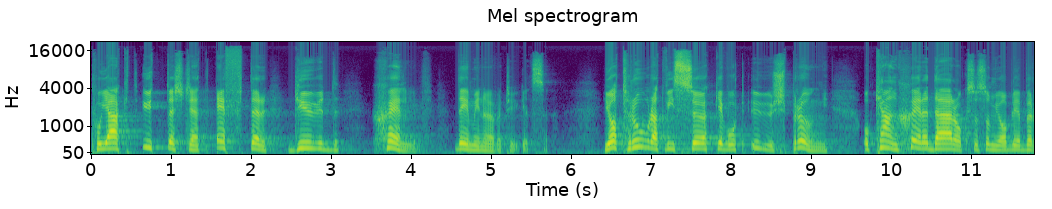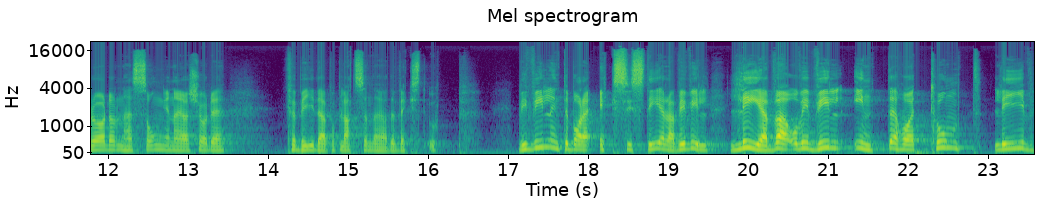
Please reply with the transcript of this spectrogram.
på jakt ytterst sett efter Gud själv. Det är min övertygelse. Jag tror att vi söker vårt ursprung och kanske är det där också som jag blev berörd av den här sången när jag körde förbi där på platsen där jag hade växt upp. Vi vill inte bara existera, vi vill leva och vi vill inte ha ett tomt liv,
